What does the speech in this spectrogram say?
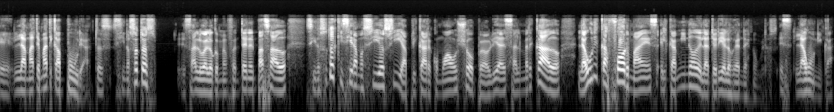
eh, la matemática pura. Entonces, si nosotros es algo a lo que me enfrenté en el pasado, si nosotros quisiéramos sí o sí aplicar, como hago yo, probabilidades al mercado, la única forma es el camino de la teoría de los grandes números. Es la única.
